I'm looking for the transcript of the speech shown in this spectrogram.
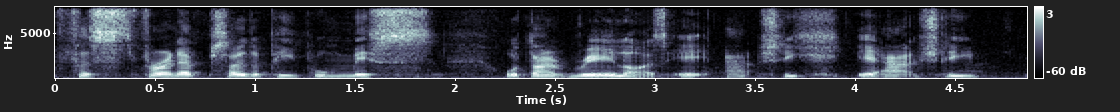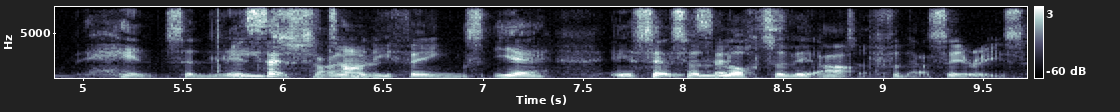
for for an episode that people miss or don't realize it actually it actually hints and leaves sets so many things. Yeah, it sets It a lot of it up tone. for that series.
